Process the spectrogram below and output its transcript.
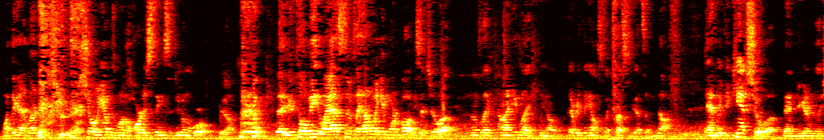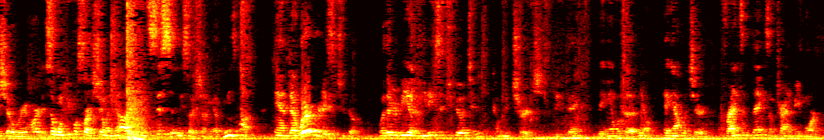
One thing I learned as a chief is that showing up is one of the hardest things to do in the world. Yeah. that you told me when I asked him, I was like, "How do I get more involved?" He said, "Show up." And I was like, "No, I need like you know everything else." Like, trust me, that's enough. And if you can't show up, then you're going to really show where your heart is. So when people start showing up, consistently start showing up, it means a lot. And uh, wherever it is that you go, whether it be other meetings that you go to, coming to church, big thing, being able to you know hang out with your friends and things. I'm trying to be more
